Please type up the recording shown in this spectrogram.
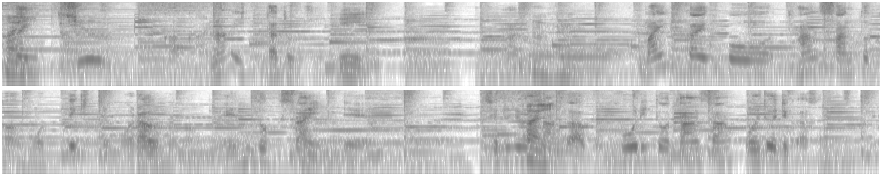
はい。中華かな行った時にあの、うん毎回こう炭酸とかを持ってきてもらうのがめんどくさいんでセルジオさんが氷と炭酸置いといてくださいっつって、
